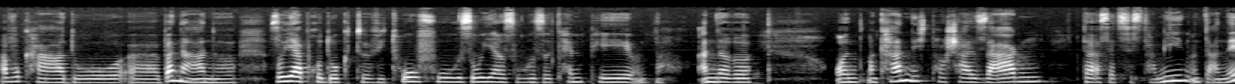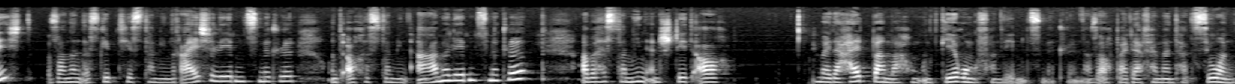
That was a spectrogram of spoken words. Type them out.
Avocado, äh, Banane, Sojaprodukte wie Tofu, Sojasauce, Tempeh und noch andere. Und man kann nicht pauschal sagen, da ist jetzt Histamin und da nicht, sondern es gibt histaminreiche Lebensmittel und auch histaminarme Lebensmittel. Aber Histamin entsteht auch bei der Haltbarmachung und Gärung von Lebensmitteln, also auch bei der Fermentation,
